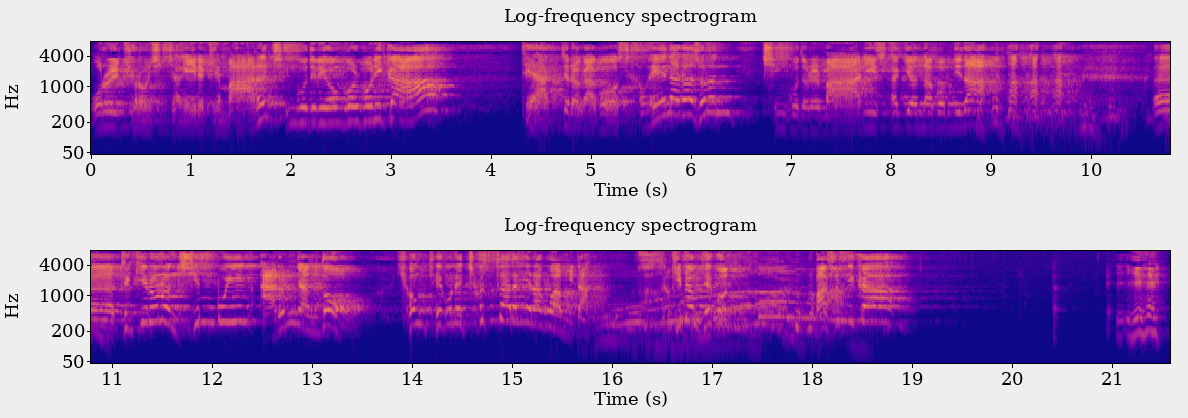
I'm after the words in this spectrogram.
오늘 결혼식장에 이렇게 많은 친구들이 온 걸 보니까 대학 들어가고 사회에 나가서는 친구들을 많이 사귀었나 봅니다. 어, 듣기로는 신부인 아름양도 형태군의 첫사랑이라고 합니다. 김형태군, 맞습니까? 예,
